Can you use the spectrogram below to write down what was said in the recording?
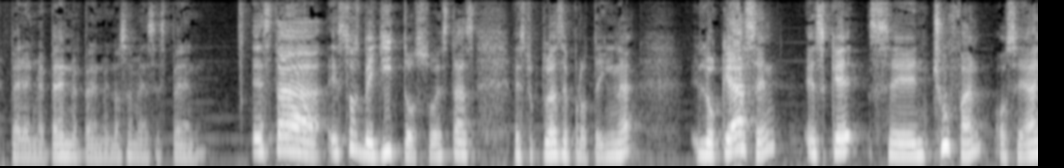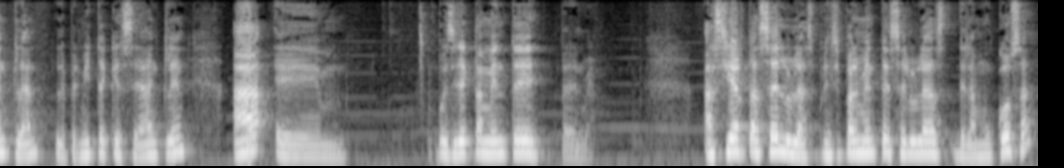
Espérenme, espérenme, espérenme, no se me desesperen. Esta, estos vellitos o estas estructuras de proteína, lo que hacen es que se enchufan o se anclan, le permite que se anclen a, em, pues directamente, espérenme, a ciertas células, principalmente células de la mucosa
